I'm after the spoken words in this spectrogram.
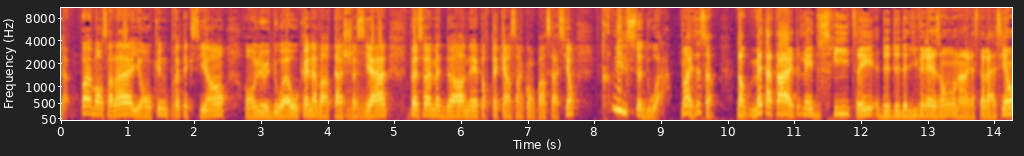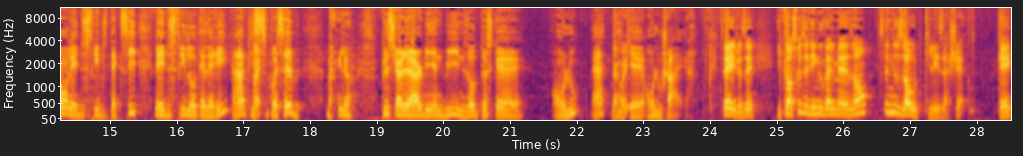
Ils Pas un bon salaire, ils n'ont aucune protection, on ne leur doit aucun avantage social, peuvent se faire mettre dehors n'importe quand sans compensation, comme il se doit. Ouais, c'est ça. Donc, mettre à terre toute l'industrie de, de, de livraison dans la restauration, l'industrie du taxi, l'industrie de l'hôtellerie, hein, puis Ouais. si possible, ben là, plus il y a de Airbnb, nous autres, plus que on loue, hein, puis Ben oui. qu'on loue cher. Tu sais, je veux dire, ils construisent des nouvelles maisons, c'est nous autres qui les achètent. OK?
